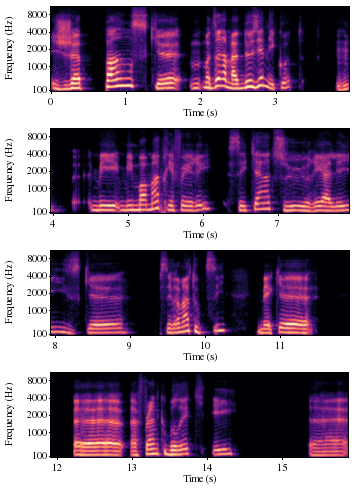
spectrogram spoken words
Je pense que, on dire à ma deuxième écoute, mm-hmm. euh, mes, mes, moments préférés, c'est quand tu réalises que, c'est vraiment tout petit, mais que euh, Frank Kubelik et euh,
